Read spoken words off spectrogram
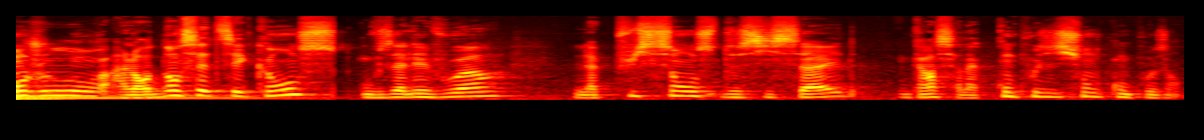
Bonjour, alors dans cette séquence, vous allez voir la puissance de Seaside grâce à la composition de composants.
